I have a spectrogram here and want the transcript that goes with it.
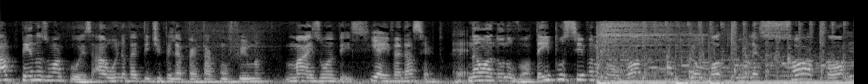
Apenas uma coisa, a urna vai pedir para ele apertar confirma mais uma vez. E aí vai dar certo. Não anula o voto. É impossível anular o voto, porque o voto nulo é só ocorre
